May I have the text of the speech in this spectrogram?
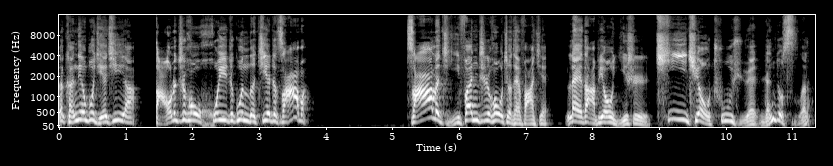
那肯定不解气呀！倒了之后，挥着棍子接着砸吧。砸了几番之后，这才发现赖大彪已是七窍出血，人就死了。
